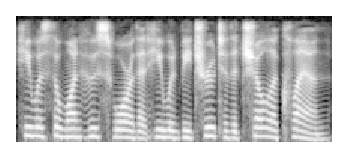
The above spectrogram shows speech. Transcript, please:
He was the one who swore that he would be true to the Chola clan.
